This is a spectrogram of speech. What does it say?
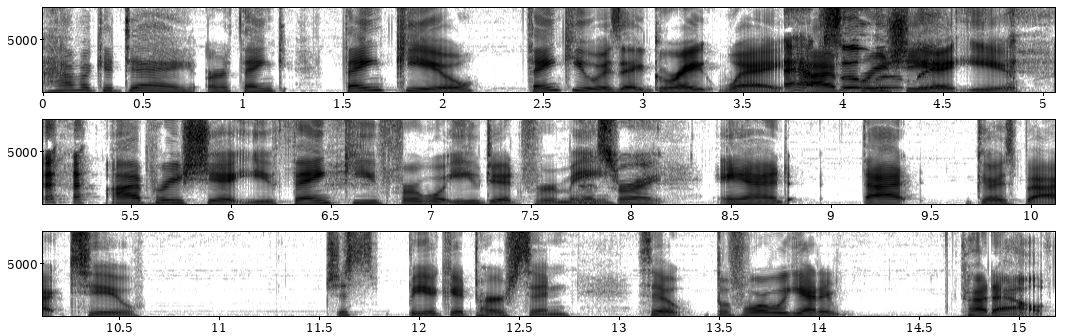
have a good day or thank thank you? Thank you is a great way. Absolutely. I appreciate you. I appreciate you. Thank you for what you did for me. That's right. And that goes back to just be a good person. So before we got to cut out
